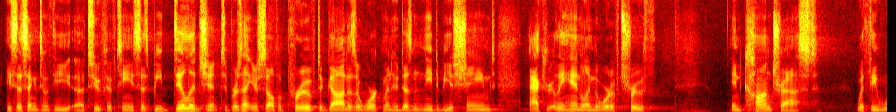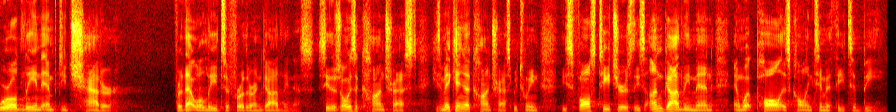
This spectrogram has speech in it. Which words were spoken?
He says, 2 Timothy uh, 2.15, he says, Be diligent to present yourself approved to God as a workman who doesn't need to be ashamed, accurately handling the word of truth in contrast with the worldly and empty chatter, for that will lead to further ungodliness. See, there's always a contrast. He's making a contrast between these false teachers, these ungodly men, and what Paul is calling Timothy to be.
